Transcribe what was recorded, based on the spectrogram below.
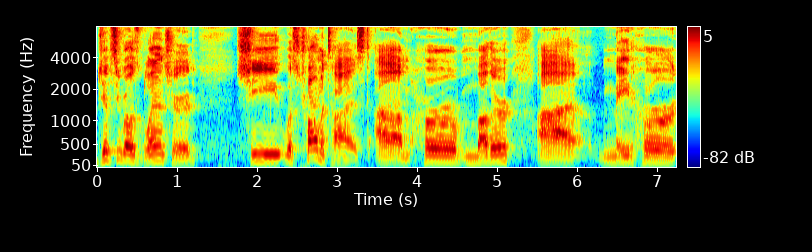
Gypsy Rose Blanchard, she was traumatized. Um, her mother uh, made her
